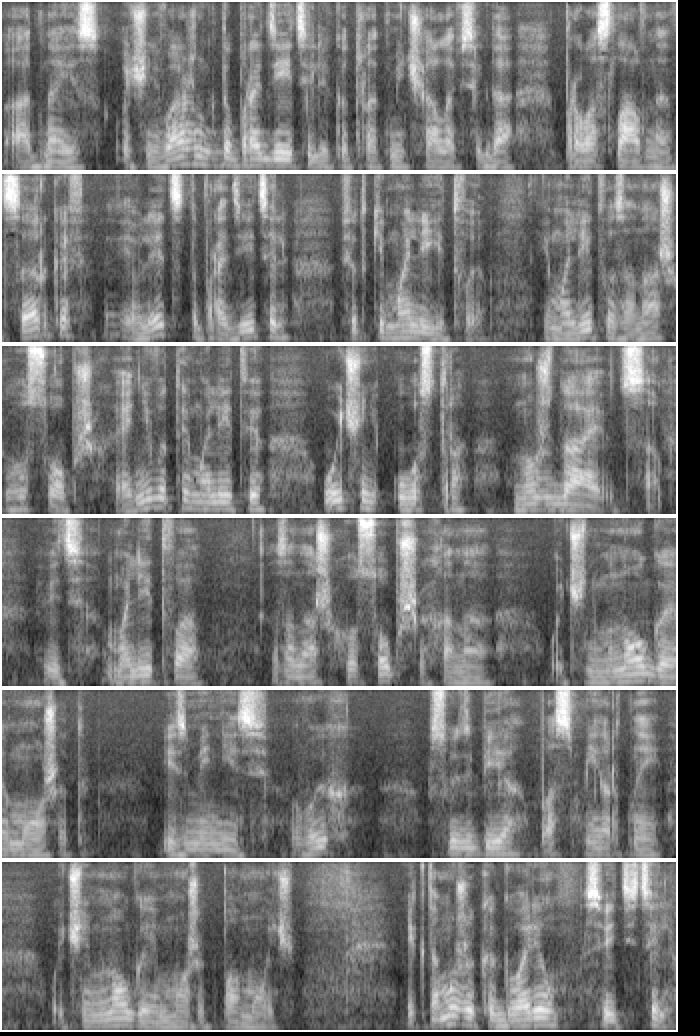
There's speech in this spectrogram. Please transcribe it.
одна из очень важных добродетелей, которую отмечала всегда православная церковь, является добродетель все-таки молитвы. И молитва за наших усопших. И они в этой молитве очень остро нуждаются. Ведь молитва за наших усопших, она очень многое может изменить в их судьбе посмертной, очень многое им может помочь. И к тому же, как говорил святитель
